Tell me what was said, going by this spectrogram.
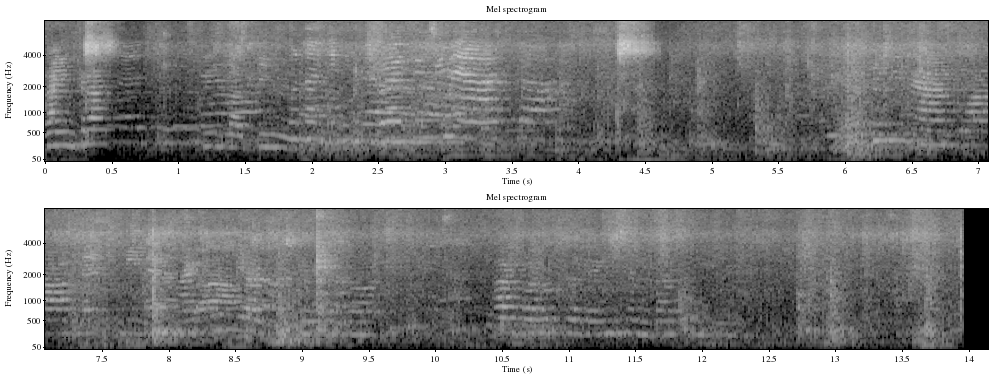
Vai entrar? Fiz latinha.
